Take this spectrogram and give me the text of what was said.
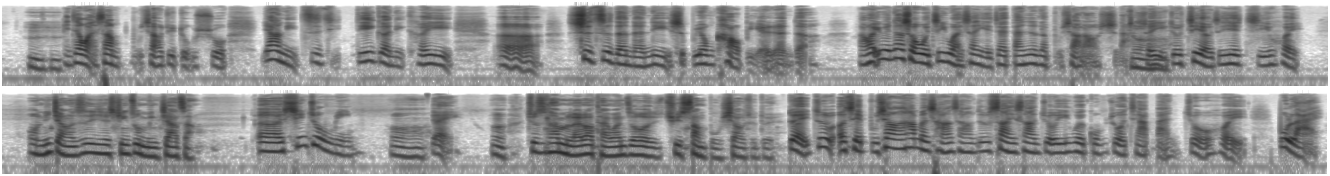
你在晚上补校去读书，让你自己第一个你可以呃识字的能力是不用靠别人的。然后因为那时候我自己晚上也在担任了补校老师啦，所以就借有这些机会。哦，你讲的是一些新住民家长，呃，新住民，嗯，对，嗯，就是他们来到台湾之后去上补校，就对，对，就而且补校他们常常就上一上就因为工作加班就会不来。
